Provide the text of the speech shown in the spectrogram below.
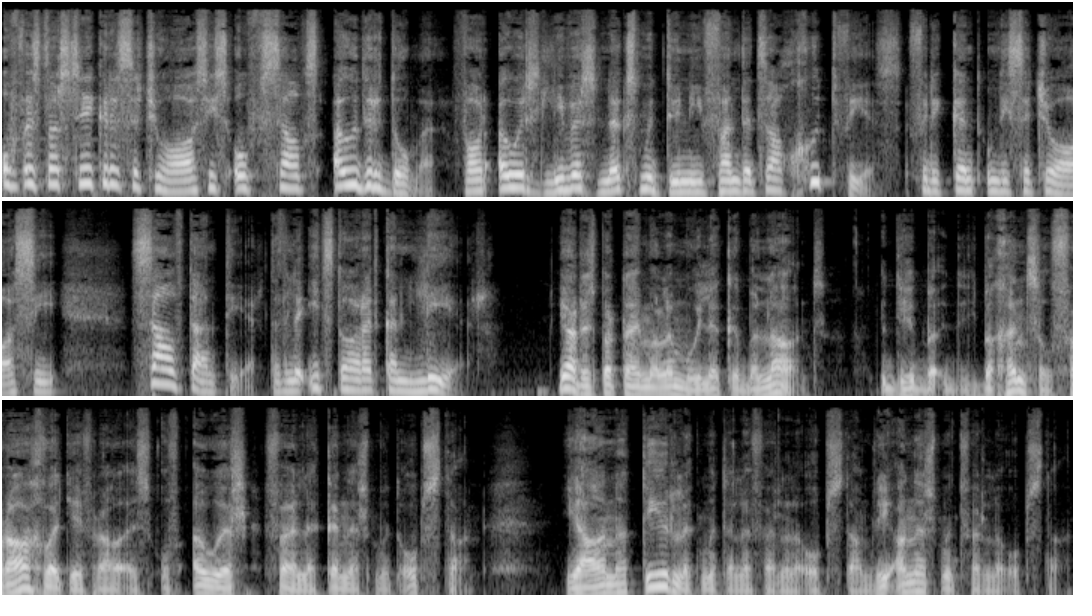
Of is daar sekere situasies of selfs ouderdomme waar ouers liewers niks moet doen nie want dit sal goed wees vir die kind om die situasie self te hanteer, dat hulle iets daaruit kan leer? Ja, dis partymal 'n moeilike balans. Die die beginsel vraag wat jy vra is of ouers vir hulle kinders moet opstaan. Ja, natuurlik moet hulle vir hulle opstaan. Wie anders moet vir hulle opstaan?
